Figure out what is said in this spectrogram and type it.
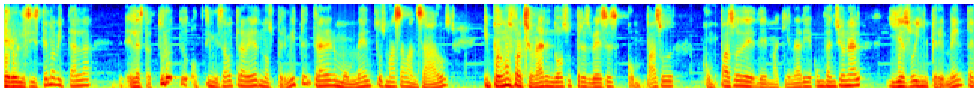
Pero el sistema Vitala, la estatura optimizada otra vez nos permite entrar en momentos más avanzados y podemos fraccionar en dos o tres veces con paso, con paso de, de maquinaria convencional y eso incrementa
